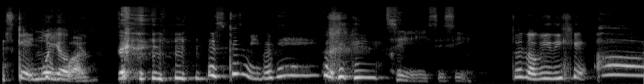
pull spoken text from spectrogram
Es que muy obvio. es que es mi bebé. sí, sí, sí. Entonces lo vi y dije, ah,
